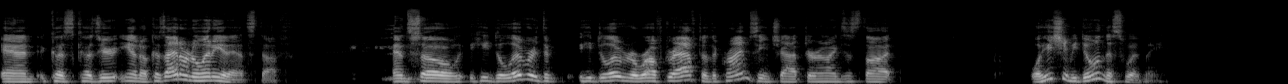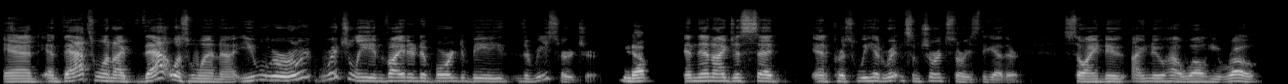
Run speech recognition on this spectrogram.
And because because you're you know because i don't know any of that stuff and so he delivered the he delivered a rough draft of the crime scene chapter and i just thought well he should be doing this with me and and that's when i that was when uh, you were originally invited aboard to be the researcher Yep. and then i just said and of course we had written some short stories together so i knew i knew how well he wrote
